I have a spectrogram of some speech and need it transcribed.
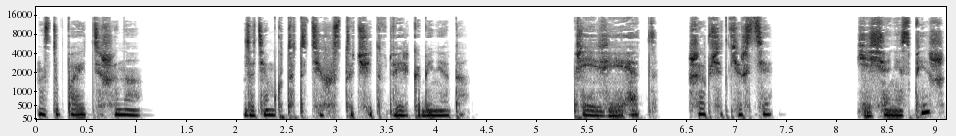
Наступает тишина. Затем кто-то тихо стучит в дверь кабинета. «Привет», — шепчет Кирсти. «Еще не спишь?»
